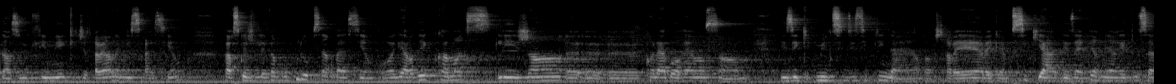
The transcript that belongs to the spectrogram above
dans une clinique. J'ai travaillé en administration parce que je voulais faire beaucoup d'observations, regarder comment les gens euh, euh, euh, collaboraient ensemble, les équipes multidisciplinaires. Donc, je travaillais avec un psychiatre, des infirmières et tout ça.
